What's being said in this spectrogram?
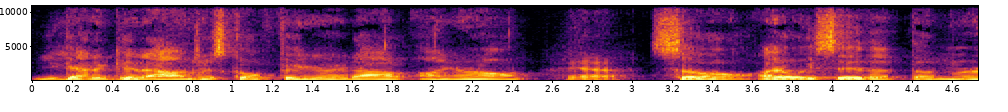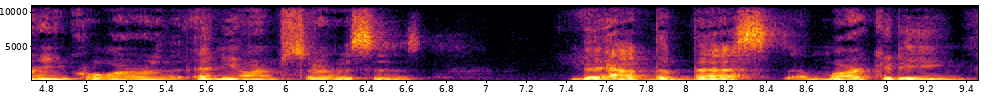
you got to get out and just go figure it out on your own. Yeah. so I always say that the Marine Corps or the, any armed services, they have the best marketing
